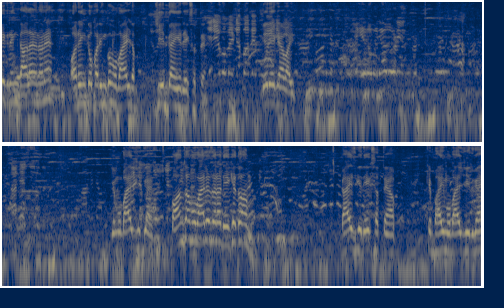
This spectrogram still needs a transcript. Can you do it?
एक रिंग डाला है इन्होंने। और रिंग के ऊपर इनको मोबाइल जीत गए ये देख सकते हैं। ये देखे भाई। ये मोबाइल जीत गए कौन सा मोबाइल है? ज़रा देखे तो हम। गाइस ये देख सकते हैं आप कि भाई मोबाइल जीत गए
